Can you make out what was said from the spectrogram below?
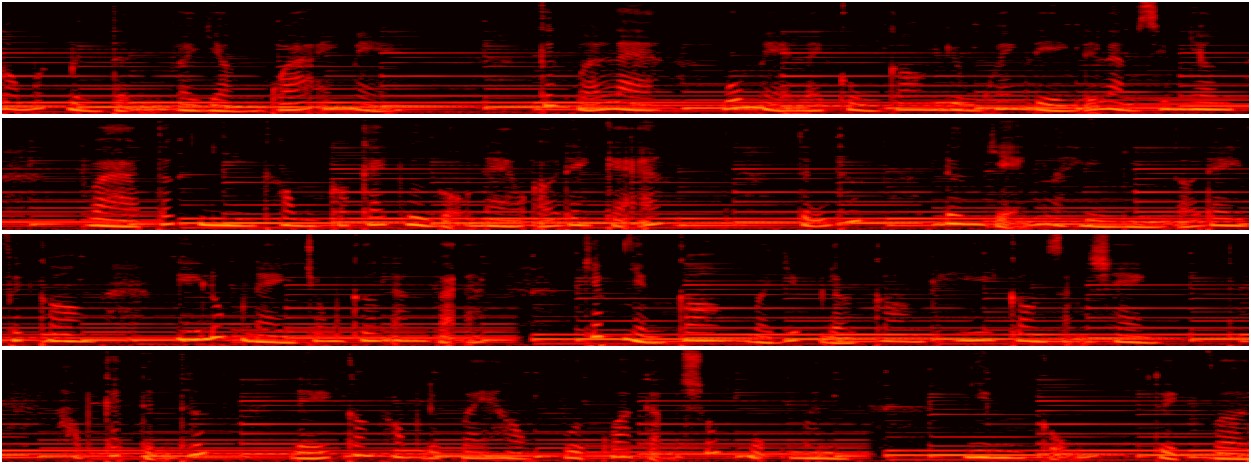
con mất bình tĩnh và giận quá ấy mẹ. Kết quả là bố mẹ lại cùng con dùng khoan điện để làm siêu nhân và tất nhiên không có cái cưa gỗ nào ở đây cả. Tỉnh thức đơn giản là hiện diện ở đây với con. Ngay lúc này trong cơn ăn vạ chấp nhận con và giúp đỡ con khi con sẵn sàng cách tỉnh thức để con học được bài học vượt qua cảm xúc một mình, nhưng cũng tuyệt vời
